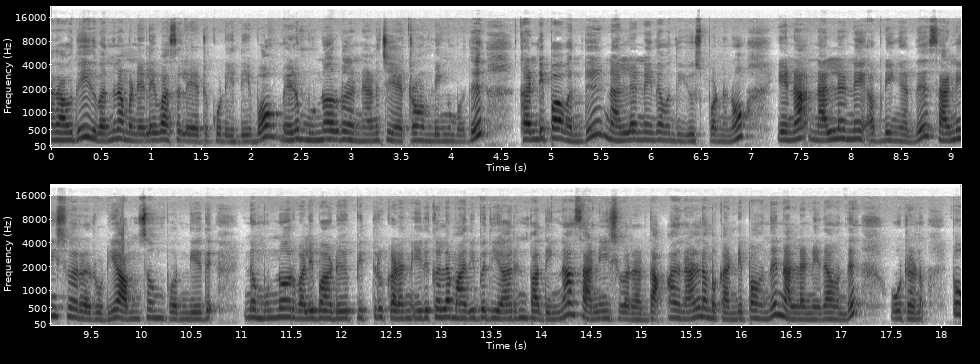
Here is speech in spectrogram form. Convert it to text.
அதாவது இது வந்து நம்ம நிலைவாசலில் ஏற்றக்கூடிய தீபம். மேலும் முன்னோர்களை நினச்சி ஏற்றோம் அப்படிங்கும்போது கண்டிப்பாக வந்து நல்லெண்ணெய் தான் வந்து யூஸ் பண்ணணும். ஏன்னா நல்லெண்ணெய் அப்படிங்கிறது சனீஸ்வரருடைய அம்சம் பொருந்தியது. இந்த முன்னோர் வழிபாடு பித்ருக்கடன் இதுக்கெல்லாம் அதிபதி யாருன்னு பார்த்தீங்கன்னா சனீஸ்வரர் தான். அதனால் நம்ம கண்டிப்பாக வந்து நல்லெண்ணெய் தான் வந்து ஊற்றணும். இப்போ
